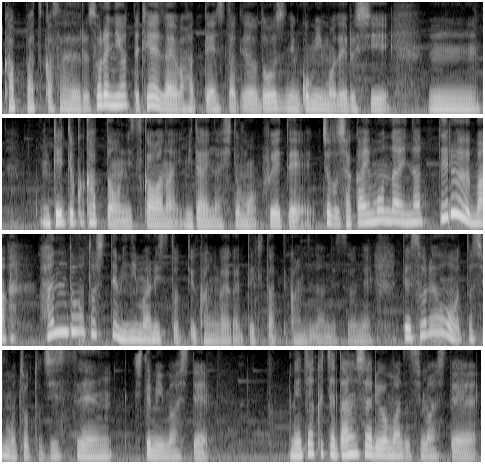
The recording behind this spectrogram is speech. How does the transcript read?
活発化させる。それによって経済は発展したけど同時にゴミも出るしうん。結局買ったのに使わないみたいな人も増えてちょっと社会問題になってる、まあ、反動としてミニマリストっていう考えができたって感じなんですよね。でそれを私もちょっと実践してみましてめちゃくちゃ断捨離をまずしまして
